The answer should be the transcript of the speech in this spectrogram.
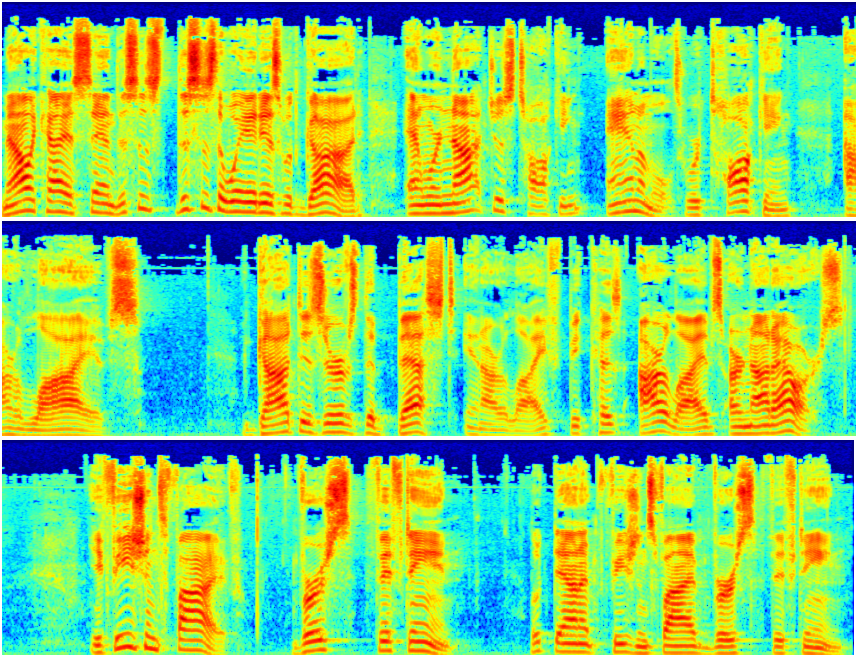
Malachi is saying this is, this is the way it is with God, and we're not just talking animals, we're talking our lives. God deserves the best in our life because our lives are not ours. Ephesians 5, verse 15. Look down at Ephesians 5, verse 15.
